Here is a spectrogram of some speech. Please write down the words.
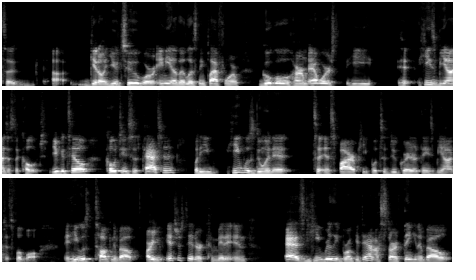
to uh, get on YouTube or any other listening platform, Google Herm Edwards. He he- he's beyond just a coach. You could tell coaching is his passion, but he he was doing it to inspire people to do greater things beyond just football. And he was talking about, are you interested or committed? And as he really broke it down, I started thinking about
